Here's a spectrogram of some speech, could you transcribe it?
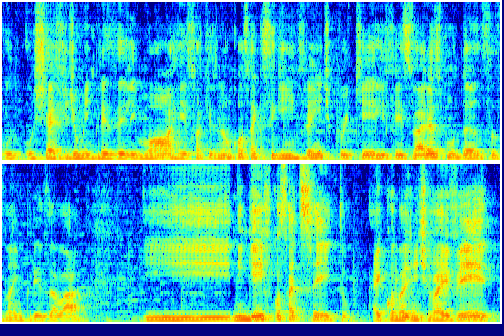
o, o chefe de uma empresa ele morre, só que ele não consegue seguir em frente porque ele fez várias mudanças na empresa lá e ninguém ficou satisfeito. Aí quando a gente vai ver,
